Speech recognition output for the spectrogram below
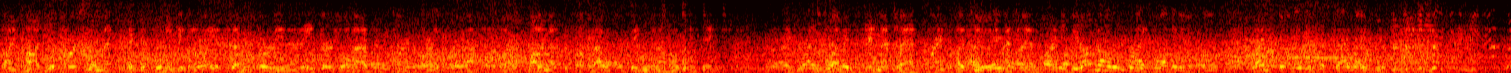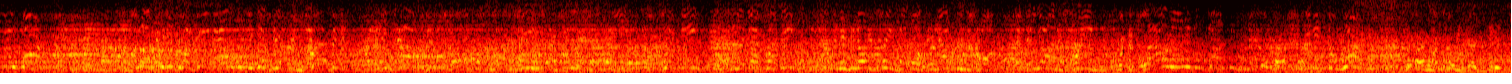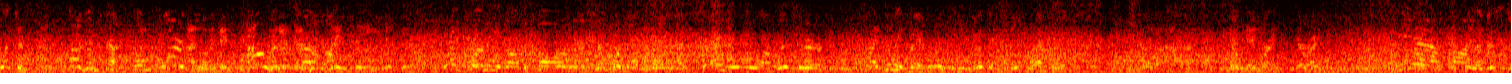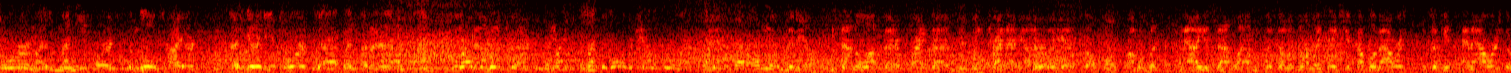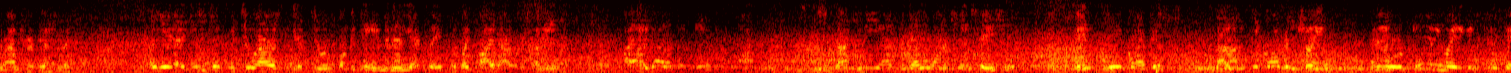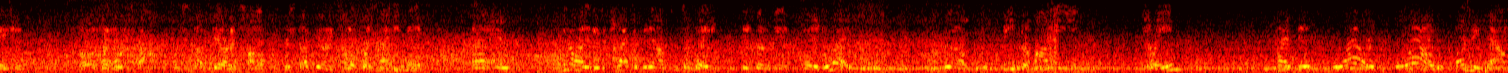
sign Todd, your personal Mets tickets will be given away at 7.30, and then at 8.30 we'll have the return of the tourniquet contest. So a lot of mess to talk about with their big win on opening day. All right, Frank Fleming. Big Mets fan. Frank is a uh, huge Mets fan. If you don't know who Bryce Fleming is, Bryce Fleming is this guy right here.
